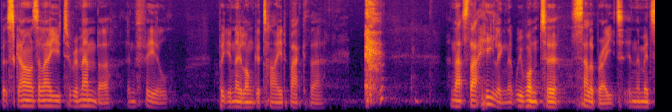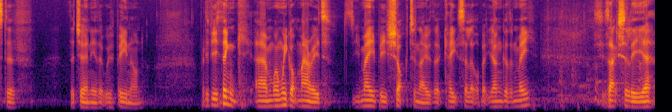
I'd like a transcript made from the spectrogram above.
but scars allow you to remember and feel, but you're no longer tied back there. And that's that healing that we want to celebrate in the midst of the journey that we've been on. But if you think, um, when we got married, you may be shocked to know that Kate's a little bit younger than me. She's actually uh,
